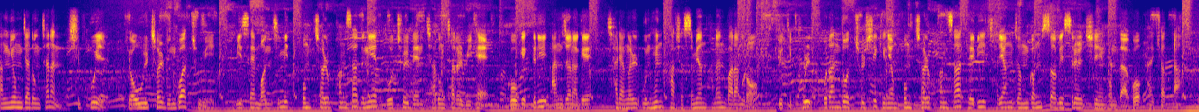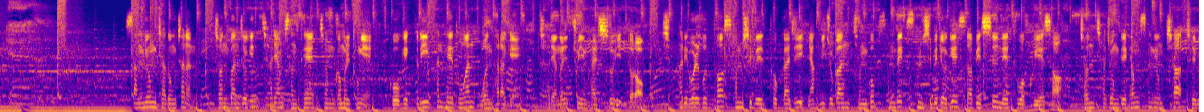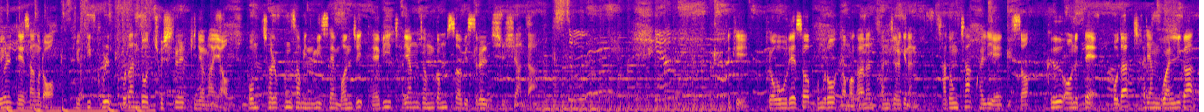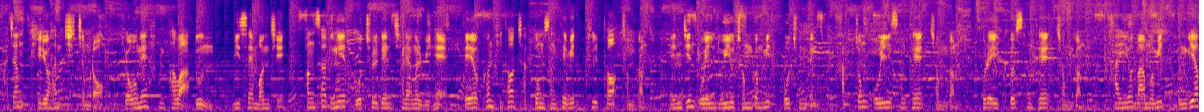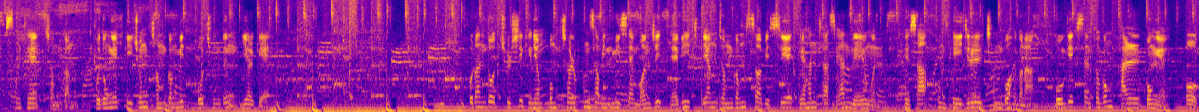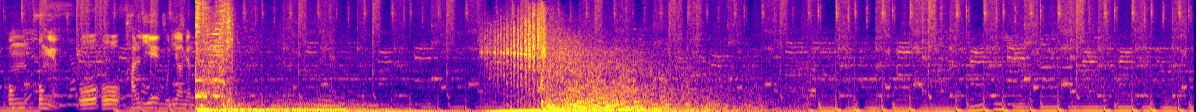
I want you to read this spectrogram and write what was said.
쌍용 자동차는 19일 겨울철 눈과 추위, 미세먼지 및 봄철 황사 등에 노출된 자동차를 위해 고객들이 안전하게 차량을 운행하셨으면 하는 바람으로 뷰티풀 고란도 출시 기념 봄철 황사 대비 차량 점검 서비스를 시행한다고 밝혔다. 쌍용 자동차는 전반적인 차량 상태 점검을 통해 고객들이 한 해 동안 원활하게 차량을 주행할 수 있도록 18일월부터 31토까지 약 2주간 전국 331여 개 서비스 네트워크에서 전 차종 대형 상용차 제외를 대상으로 뷰티풀 고란도 출시를 기념하여 봄철 황사 및 미세먼지 대비 차량 점검 서비스를 실시한다. 특히 겨울에서 봄으로 넘어가는 환절기는 자동차 관리에 있어 그 어느 때보다 차량 관리가 가장 필요한 시점으로 겨울의 한파와 눈, 미세먼지, 황사 등에 노출된 차량을 위해 에어컨 히터 작동 상태 및 필터 점검, 엔진 오일 누유 점검 및 보충 등 각종 오일 상태 점검, 브레이크 상태 점검, 타이어 마모 및 공기압 상태 점검, 구동의 비중 점검 및 보충 등 10개. 호란도 출시 기념 봄철 황사 및 미세먼지 대비 차량 점검 서비스에 대한 자세한 내용은 회사 홈페이지를 참고하거나 고객센터 0801 5001 5582에 문의하면 됩니다.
